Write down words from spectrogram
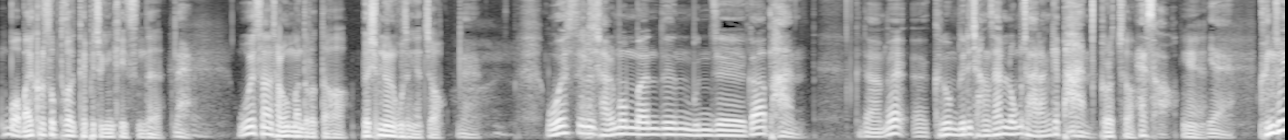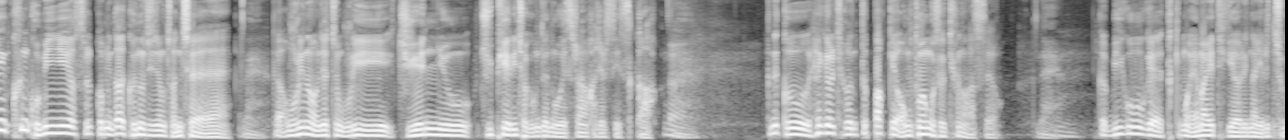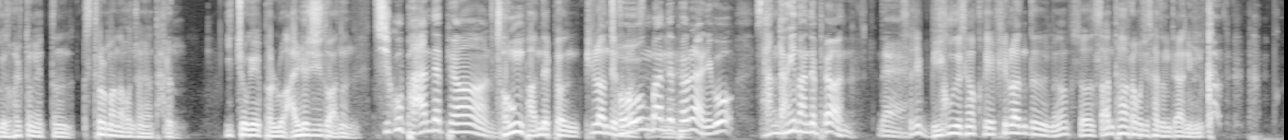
뭐 마이크로소프트가 대표적인 케이스인데 네. OS 하나 잘못 만들었다가 몇십 년을 고생했죠. 네. OS를 잘못 만든 문제가 반. 그 다음에 그놈들이 장사를 너무 잘한 게 반. 그렇죠. 해서. 예. 예. 굉장히 큰 고민이었을 겁니다. 근우 진영 전체에. 네. 그러니까 우리는 언제쯤 우리 GNU, GPL이 적용된 OS를 하나 가질 수 있을까? 네. 근데 그 해결책은 뜻밖의 엉뚱한 곳에서 튀어나왔어요. 네. 그러니까 미국의 특히 뭐 MIT 계열이나 이런 쪽에서 활동했던 스톨만하고는 전혀 다른 이쪽에 별로 알려지지도 않은 지구 반대편. 정 반대편 핀란드에서 정. 반대편은 아니고 상당히 반대편. 네. 예. 사실 미국에 생각하기에 핀란드면 저 산타 할아버지 사는 데 아닙니까?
